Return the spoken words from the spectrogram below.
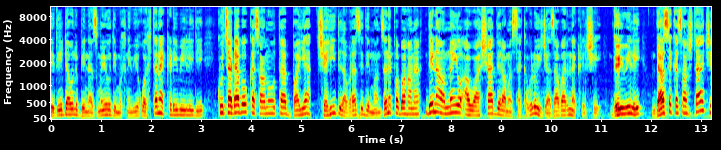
د دي ډول بي نظميو د مخنيوي غوښتنه کړي ويلي دي کوڅه ډبو کسانو ته بايد شهيد له ورځي د نمانځني په بهانه د ناامنيو او وحشت د رامنځته کولو اجازه ورنکړل شي دوی ویلي داسې کسان شته چې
